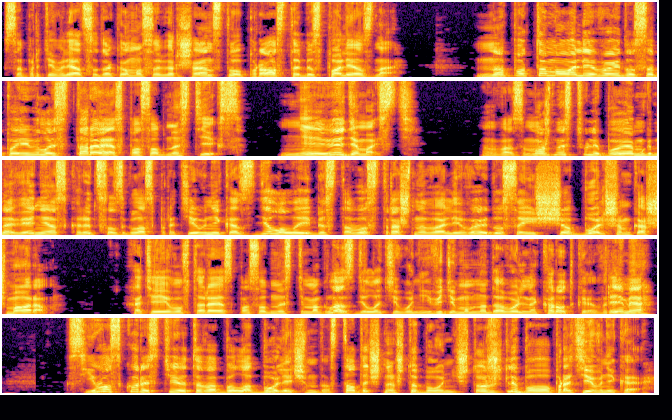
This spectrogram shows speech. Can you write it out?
Сопротивляться такому совершенству просто бесполезно. Но потом у Оливейдуса появилась вторая способность X — невидимость. Возможность в любое мгновение скрыться с глаз противника сделала и без того страшного Оливейдуса ещё большим кошмаром. Хотя его вторая способность могла сделать его невидимым на довольно короткое время, с его скоростью этого было более чем достаточно, чтобы уничтожить любого противника.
